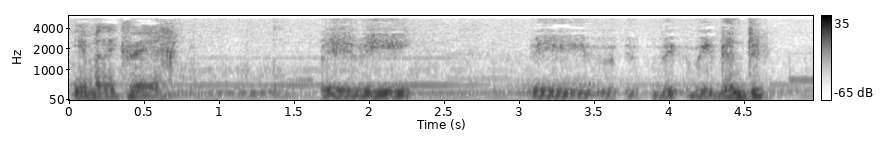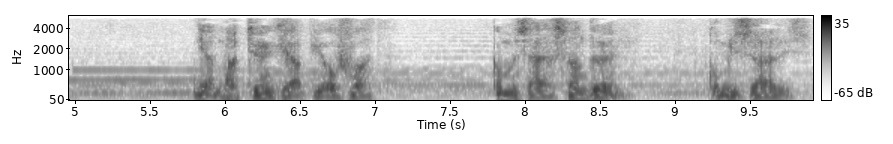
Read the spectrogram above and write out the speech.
hier ben ik weer. Wie, wie, wie, wie, wie bent u? Ja, maakt u een grapje of wat? Commissaris Van Deun. Commissaris.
